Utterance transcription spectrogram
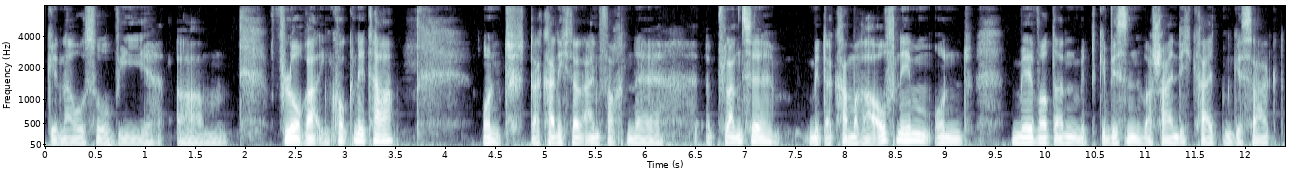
genauso wie ähm, Flora Incognita. Und da kann ich dann einfach eine Pflanze mit der Kamera aufnehmen und mir wird dann mit gewissen Wahrscheinlichkeiten gesagt,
